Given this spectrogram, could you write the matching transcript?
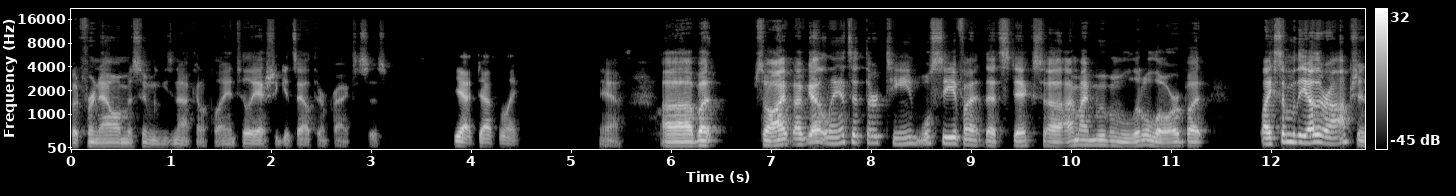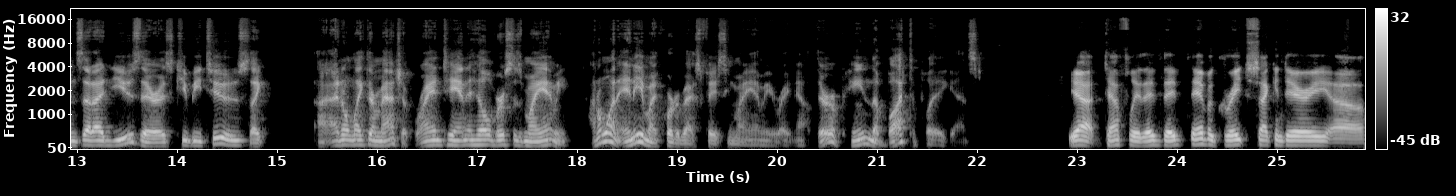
But for now, I'm assuming he's not going to play until he actually gets out there and practices. Yeah, definitely. Yeah, uh, but so I've, I've got Lance at 13. We'll see if I, that sticks. Uh, I might move him a little lower, but like some of the other options that I'd use there as QB2s, like I don't like their matchup. Ryan Tannehill versus Miami. I don't want any of my quarterbacks facing Miami right now. They're a pain in the butt to play against. Yeah, definitely. They they, they have a great secondary. Uh,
